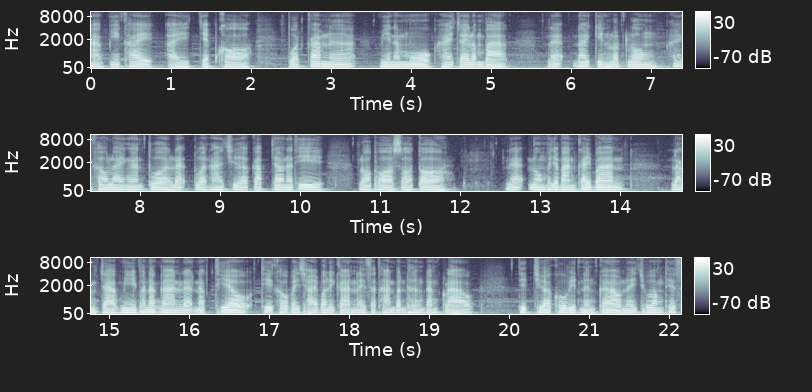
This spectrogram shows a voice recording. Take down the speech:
หากมีไข้ไอเจ็บคอ ปวดกล้ามเนื้อ มีน้ำมูก หายใจลำบาก และได้กลิ่นลดลง ให้เข้ารายงานตัวและตรวจหาเชื้อกับเจ้าหน้าที่รอพอสอตอและโรงพยาบาลใกล้บ้าน หลังจากมีพนักงานและนักเที่ยวที่เข้าไปใช้บริการในสถานบันเทิงดังกล่าว ติดเชื้อโควิด -19 ในช่วงเทศ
